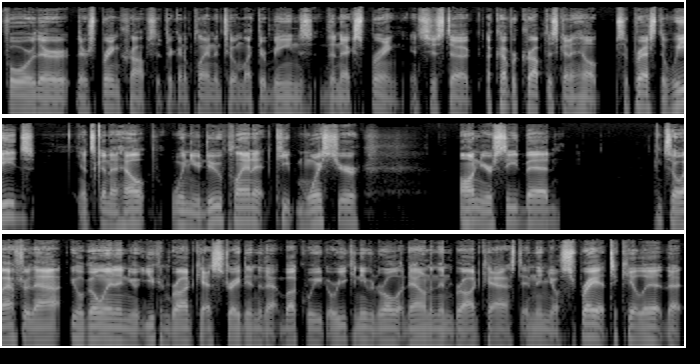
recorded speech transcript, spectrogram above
for their their spring crops that they're going to plant into them, like their beans the next spring. It's just a, a cover crop that's going to help suppress the weeds. It's going to help when you do plant it keep moisture on your seed bed. So after that, you'll go in and you you can broadcast straight into that buckwheat, or you can even roll it down and then broadcast, and then you'll spray it to kill it. That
